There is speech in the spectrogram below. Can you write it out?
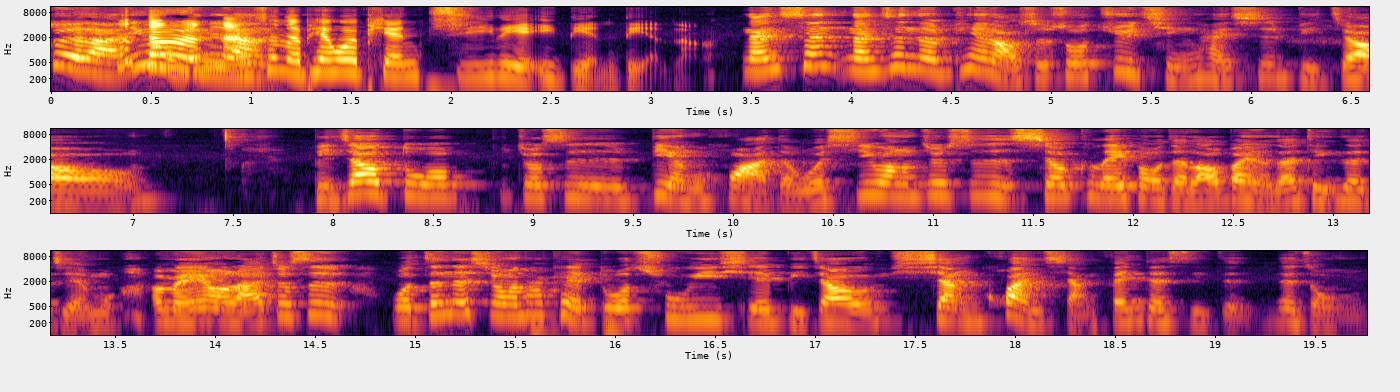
对啦，因为男生的片会偏激烈一点点啦。男生男生的片，老实说，剧情还是比较比较多，就是变化的。我希望就是 Silk Label 的老板有在听这节目啊、没有啦，就是我真的希望他可以多出一些比较像幻想 fantasy 的那种、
